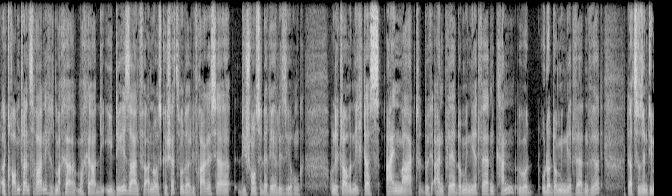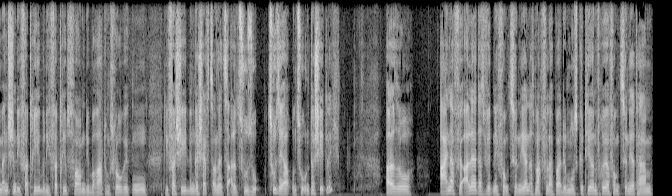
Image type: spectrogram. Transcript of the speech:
Äh, Traumtänzerei nicht. Es mag ja, mag ja die Idee sein für ein neues Geschäftsmodell. Die Frage ist ja die Chance der Realisierung. Und ich glaube nicht, dass ein Markt durch einen Player dominiert werden kann oder dominiert werden wird. Dazu sind die Menschen, die Vertriebe, die Vertriebsformen, die Beratungslogiken, die verschiedenen Geschäftsansätze alle zu, zu sehr und zu unterschiedlich. Also einer für alle, das wird nicht funktionieren. Das mag vielleicht bei den Musketieren früher funktioniert haben,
